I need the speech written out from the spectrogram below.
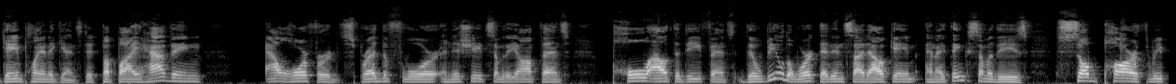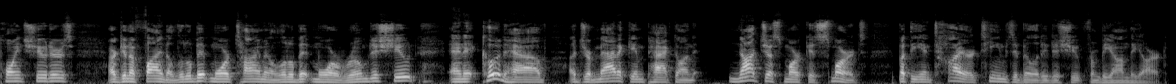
game plan against it, but by having Al Horford spread the floor, initiate some of the offense, pull out the defense, they'll be able to work that inside out game. And I think some of these subpar three point shooters are going to find a little bit more time and a little bit more room to shoot. And it could have a dramatic impact on not just Marcus Smart's, but the entire team's ability to shoot from beyond the arc.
